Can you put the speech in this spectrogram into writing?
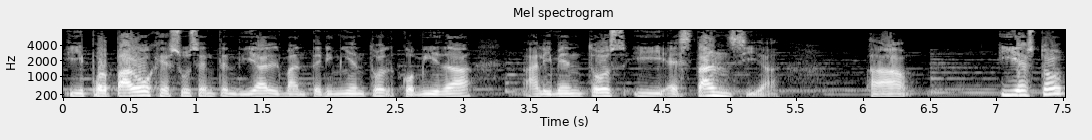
Y por pago Jesús entendía el mantenimiento, comida, alimentos y estancia. Ah, y esto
